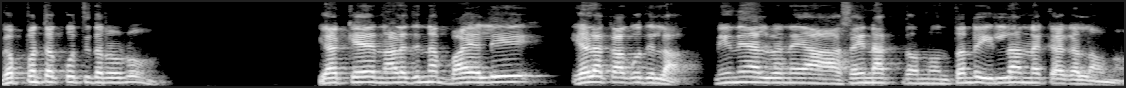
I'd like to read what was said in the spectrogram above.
ಗಪ್ ಅಂತ ಕೂತಿದಾರೆ ಅವರು. ಯಾಕೆ? ನಾಳೆ ದಿನ ಬಾಯಲ್ಲಿ ಹೇಳಕ್ ಆಗೋದಿಲ್ಲ. ನೀನೇ ಅಲ್ವೇನೆ ಆ ಸೈನ್ ಹಾಕ್ತವನು ಅಂತಂದ್ರೆ ಇಲ್ಲ ಅನ್ನಕ್ಕಾಗಲ್ಲ ಅವನು.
